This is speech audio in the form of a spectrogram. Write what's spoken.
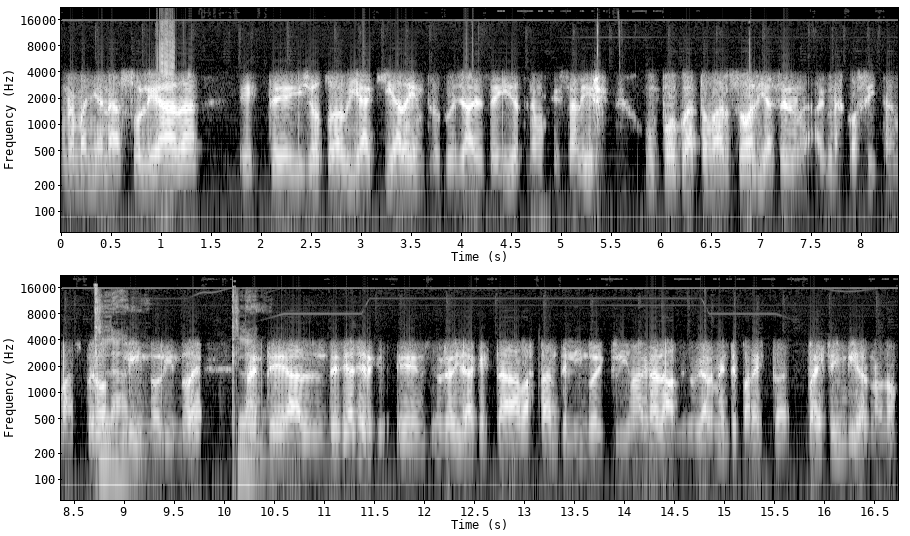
Una mañana soleada este, y yo todavía aquí adentro, pero ya enseguida tenemos que salir un poco a tomar sol y hacer algunas cositas más. Pero lindo, lindo, ¿eh? Frente al desde ayer, en realidad que está bastante lindo el clima, agradable, realmente para esta para este invierno, ¿no?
